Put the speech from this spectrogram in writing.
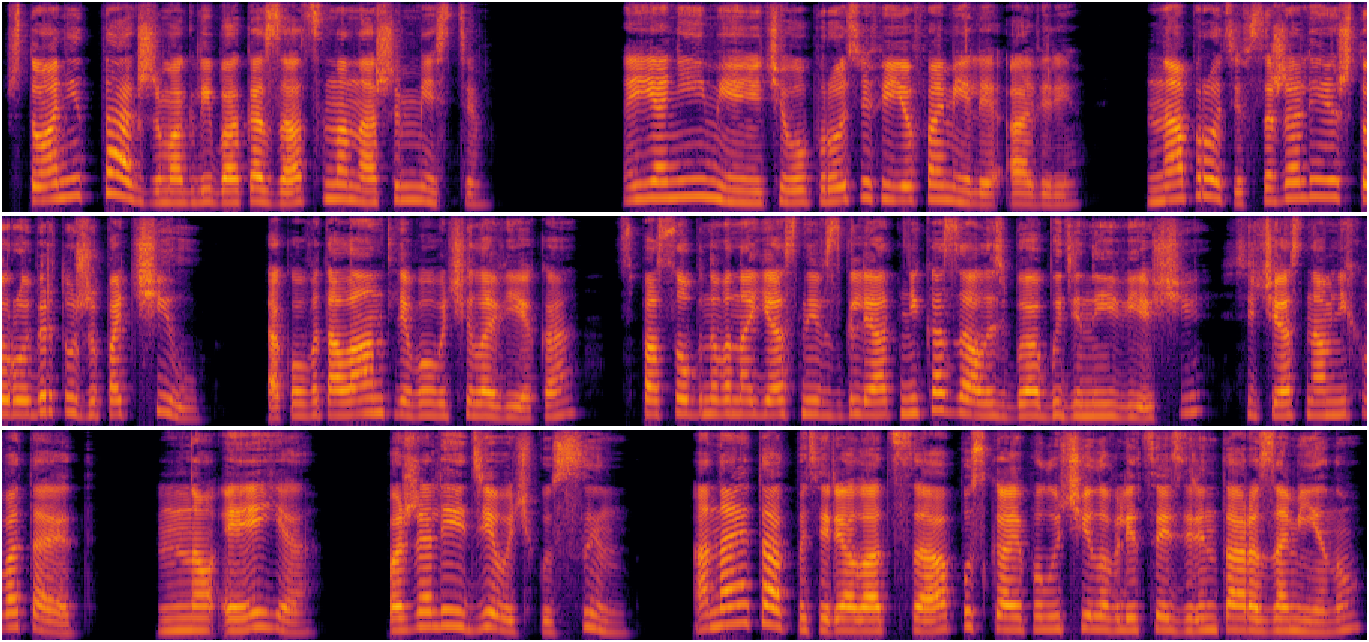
что они также могли бы оказаться на нашем месте. Я не имею ничего против ее фамилии Авери. Напротив, сожалею, что Роберт уже почил. Такого талантливого человека способного на ясный взгляд, не казалось бы обыденные вещи, сейчас нам не хватает. Но Эйя, пожалей девочку, сын. Она и так потеряла отца, пускай и получила в лице Зерентара замену,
